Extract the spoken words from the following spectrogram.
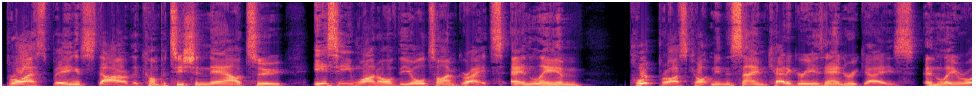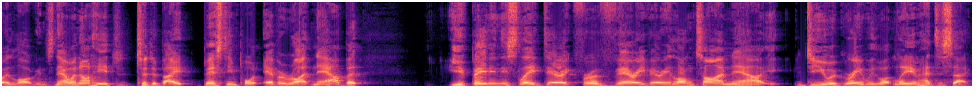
Bryce being a star of the competition now to is he one of the all time greats? And Liam put Bryce Cotton in the same category as Andrew Gaze and Leroy Loggins. Now, we're not here to, to debate best import ever right now, but you've been in this league, Derek, for a very, very long time now. Do you agree with what Liam had to say?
